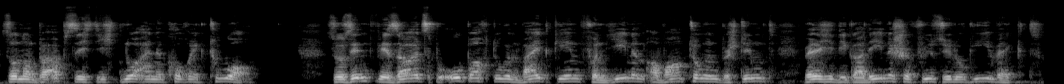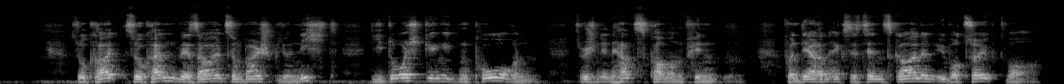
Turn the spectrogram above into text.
sondern beabsichtigt nur eine Korrektur. So sind Vesals Beobachtungen weitgehend von jenen Erwartungen bestimmt, welche die galenische Physiologie weckt. So kann, so kann Vesal zum Beispiel nicht die durchgängigen Poren zwischen den Herzkammern finden, von deren Existenz Galen überzeugt war.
